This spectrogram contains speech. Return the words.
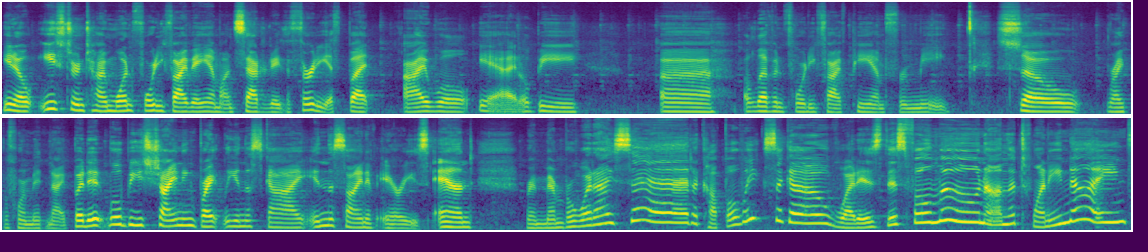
you know, Eastern time, 1.45 a.m. on Saturday the 30th. But I will, yeah, it'll be uh, 11.45 p.m. for me. So right before midnight, but it will be shining brightly in the sky in the sign of Aries. And remember what I said a couple weeks ago. What is this full moon on the 29th?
